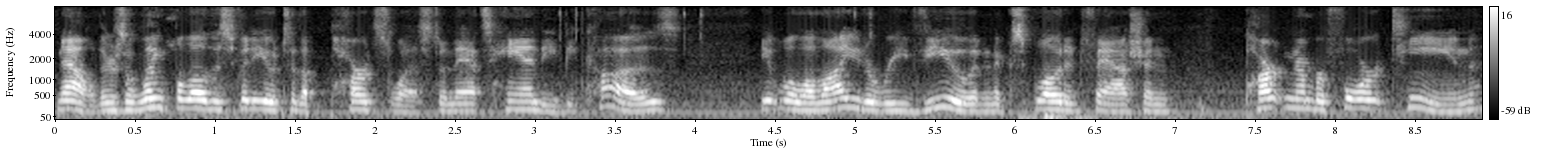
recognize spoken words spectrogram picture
Now, there's a link below this video to the parts list, and that's handy because it will allow you to review in an exploded fashion part number 14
